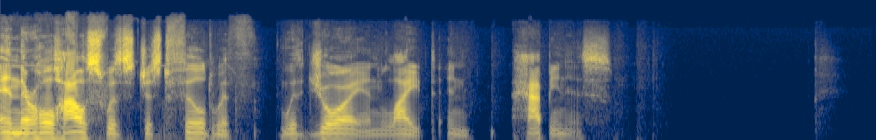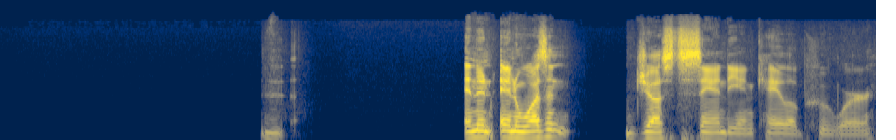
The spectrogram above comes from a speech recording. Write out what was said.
And their whole house was just filled with, with joy and light and happiness. And it, and it wasn't just Sandy and Caleb who were,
